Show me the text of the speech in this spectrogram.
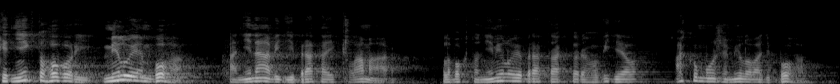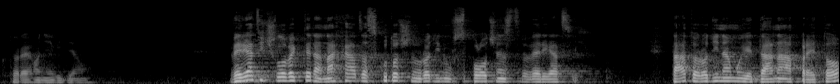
Keď niekto hovorí, milujem Boha a nenávidí brata, je klamár, lebo kto nemiluje brata, ktorého videl, ako môže milovať Boha, ktorého nevidel? Veriaci človek teda nachádza skutočnú rodinu v spoločenstve veriacich. Táto rodina mu je daná preto,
